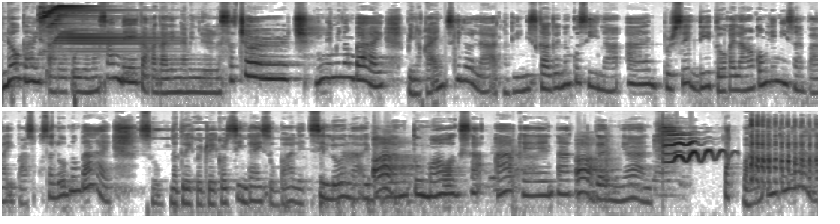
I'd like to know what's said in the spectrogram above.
Hello guys! Araw po yan ng Sunday. Kakagaling namin ni Lola sa church. Yung namin ng bahay. Pinakain ko si Lola at naglinis kagad ng kusina. And proceed dito, kailangan kong linisan para ipasok ko sa loob ng bahay. So, nag-record-record si Inday. Subalit, si Lola ay biglang tumawag sa akin. At Ah. ganyan. Takban ang kamera.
